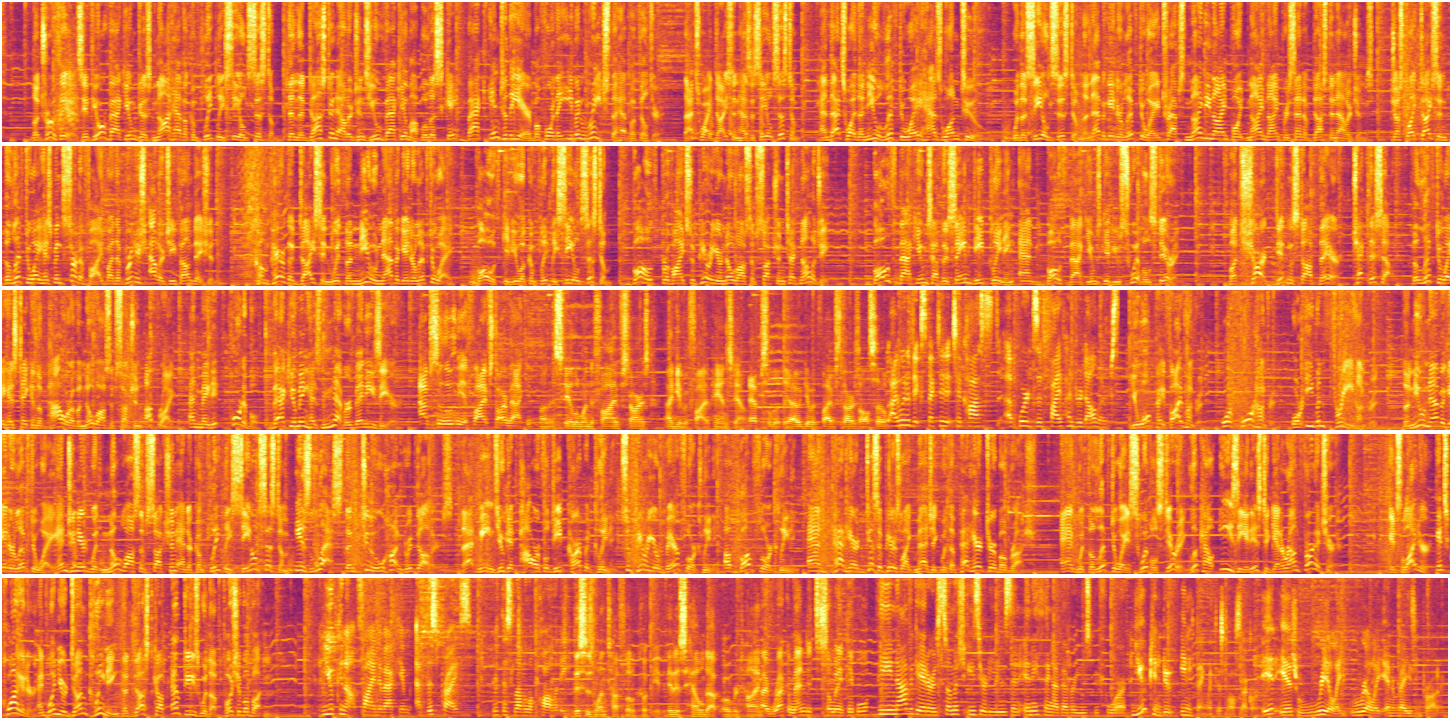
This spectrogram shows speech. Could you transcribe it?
The truth is, if your vacuum does not have a completely sealed system, then the dust and allergens you vacuum up will escape back into the air before they even reach the HEPA filter. That's why Dyson has a sealed system. And that's why the new Liftaway has one too. With a sealed system, the Navigator Liftaway traps 99.99% of dust and allergens. Just like Dyson, the Liftaway has been certified by the British Allergy Foundation. Compare the Dyson with the new Navigator Liftaway. Both give you a completely sealed system. Both provide superior no loss of suction technology. Both vacuums have the same deep cleaning, and both vacuums give you swivel steering. But Shark didn't stop there. Check this out. The Liftaway has taken the power of a no loss of suction upright and made it portable. Vacuuming has never been easier. Absolutely a five-star vacuum. On a scale of one to five stars, I'd give it five, hands down. Absolutely. I would give it five stars also. I would have expected it to cost upwards of $500. You won't pay 500 or 400 or even 300. The new Navigator Liftaway, engineered with no loss of suction and a completely sealed system, is less than $200. That means you get powerful deep carpet cleaning, superior bare floor cleaning, above floor cleaning, and pet hair disappears like magic with the Pet Hair Turbo Brush. And with the Liftaway swivel steering, look how easy it is to get around furniture. It's lighter, it's quieter, and when you're done cleaning, the dust cup empties with a push of a button. You cannot find a vacuum at this price with this level of quality. This is one tough little cookie. It has held up over time. I recommend it to so many people. The Navigator is so much easier to use than anything I've ever used before. You can do anything with this little sucker. It is really, really an amazing product.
